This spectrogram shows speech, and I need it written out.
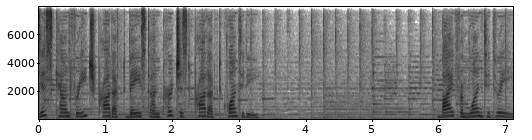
Discount for each product based on purchased product quantity. Buy from 1 to 3,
